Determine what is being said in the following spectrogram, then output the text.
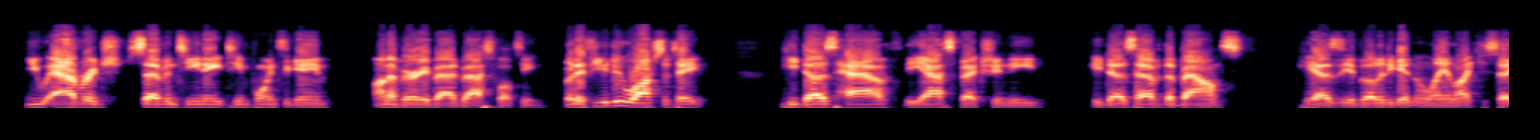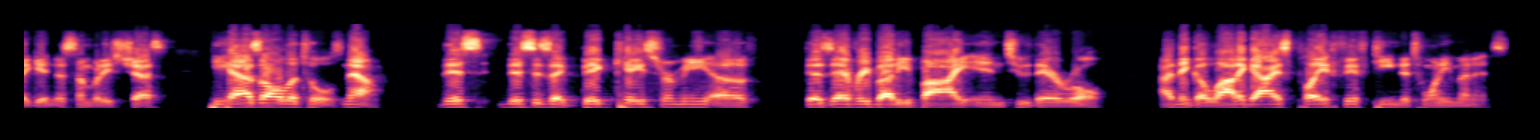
You average 17, 18 points a game on a very bad basketball team. But if you do watch the tape, he does have the aspects you need. He does have the bounce. He has the ability to get in the lane, like you said, get into somebody's chest. He has all the tools. Now, this this is a big case for me of does everybody buy into their role? I think a lot of guys play 15 to 20 minutes.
